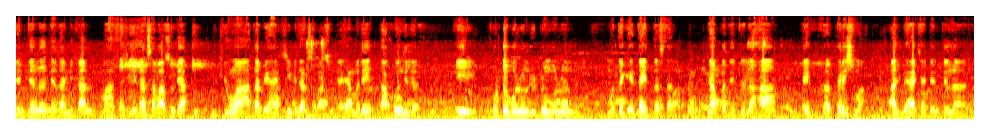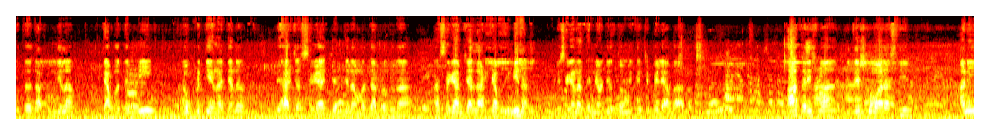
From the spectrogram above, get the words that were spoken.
जनतेनं त्याचा निकाल महाराष्ट्राची विधानसभा असू द्या किंवा आता बिहारची विधानसभा असू द्या यामध्ये दाखवून दिलं की खोटं बोलून रिटून बोलून मतं घेता येत नसतात. त्या पद्धतीनं हा एक करिश्मा आज बिहारच्या जनतेनं इथं दाखवून गेला त्याबद्दल मी लोकप्रतिनिधी नात्यानं बिहारच्या सगळ्या जनतेला मतदार बंधूंना आणि सगळ्या आमच्या लाडक्या बहिणींना मी सगळ्यांना धन्यवाद देतो. मी त्यांचे पहिले आभार मानतो. हा करिश्मा नितेश कुमार असतील आणि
